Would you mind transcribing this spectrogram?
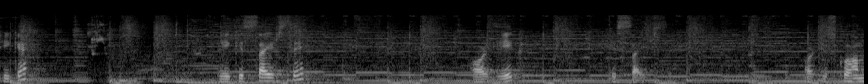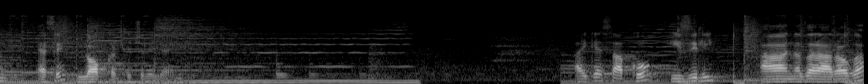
ठीक है? एक इस साइड से और एक इस साइड से। और इसको हम ऐसे लॉक करते चले जाएँगे। आई गेस आपको इजीली नज़र आ रहा होगा।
